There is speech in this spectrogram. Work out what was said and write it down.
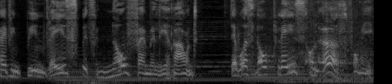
Having been raised with no family around, there was no place on earth for me.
